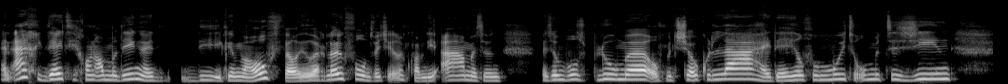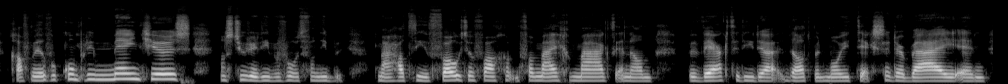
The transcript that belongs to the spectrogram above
En eigenlijk deed hij gewoon allemaal dingen die ik in mijn hoofd wel heel erg leuk vond. Weet je, dan kwam hij aan met een, met een bos bloemen of met chocola. Hij deed heel veel moeite om me te zien gaf me heel veel complimentjes. Dan stuurde hij bijvoorbeeld van die, maar had hij een foto van, van mij gemaakt en dan bewerkte hij dat met mooie teksten erbij. En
